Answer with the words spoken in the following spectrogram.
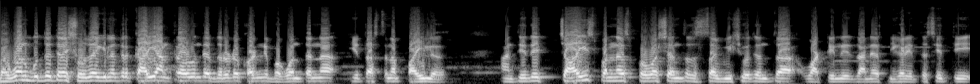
भगवान बुद्ध त्याला शोधायला गेल्यानंतर काही अंतरावरून त्या दरोडेखोरांनी भगवंतांना येत असताना पाहिलं. आणि तिथे चाळीस पन्नास प्रवाशांचा जसा विश्व त्यांचा वाटेने जाण्यास निघाले तसे ते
